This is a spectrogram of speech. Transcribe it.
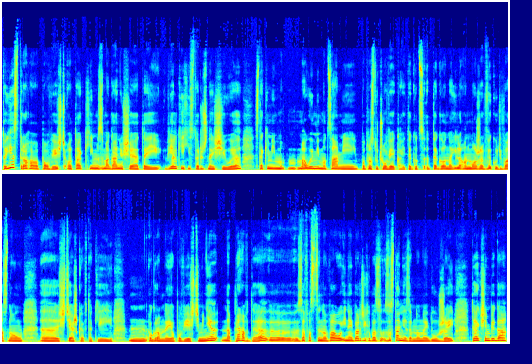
to jest trochę opowieść o takim zmaganiu się tej wielkiej historycznej siły z takimi małymi mocami po prostu człowieka i tego, tego na ile on może wykuć własną ścieżkę w takiej mm, ogromnej opowieści. Mnie naprawdę y, zafascynowało i najbardziej chyba zostanie ze mną najdłużej, to jak się bieda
